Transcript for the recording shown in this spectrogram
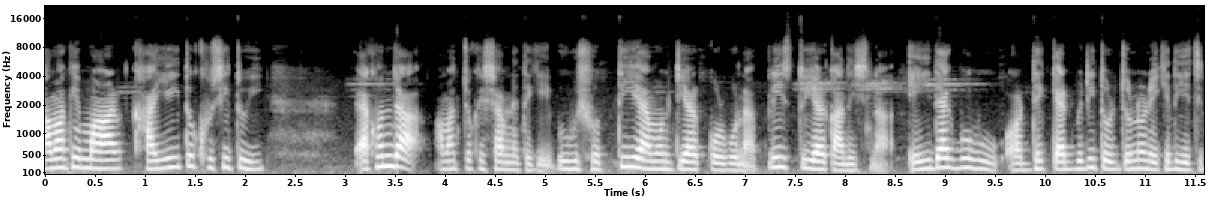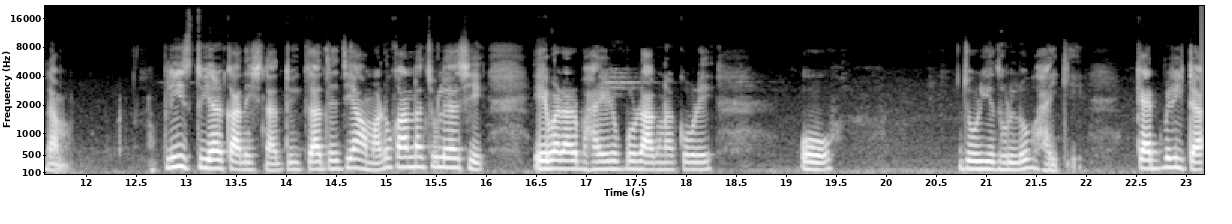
আমাকে মার, খাইয়েই তো খুশি তুই। এখন যা, আমার চোখের সামনে থেকে বুবু সত্যিই এমনটি আর করব না। প্লিজ তুই আর কাঁদিস না। এই দেখ বুবু, অর্ধেক ক্যাডবেরি তোর জন্য রেখে দিয়েছিলাম। প্লিজ তুই আর কাঁদিস না। তুই কাঁদলে যে আমারও কান্না চলে আসে। এবার আর ভাইয়ের ওপর রাগ না করে ও জড়িয়ে ধরলো ভাইকে। ক্যাডবেরিটা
